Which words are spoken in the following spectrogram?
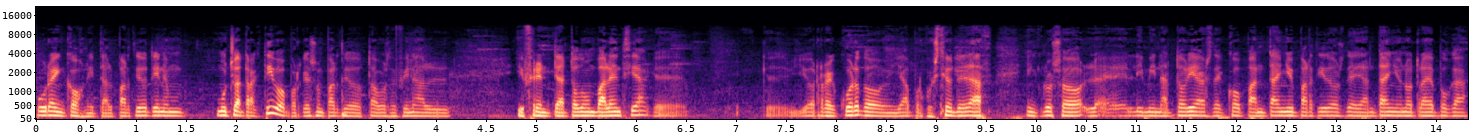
pura incógnita. El partido tiene mucho atractivo porque es un partido de octavos de final y frente a todo un Valencia que, que, yo recuerdo ya por cuestión de edad incluso eliminatorias de Copa antaño y partidos de antaño en otra época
